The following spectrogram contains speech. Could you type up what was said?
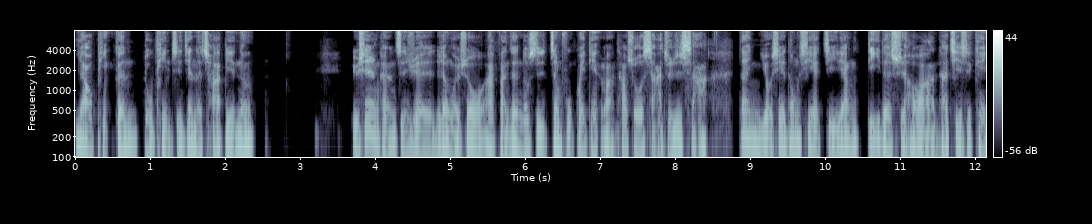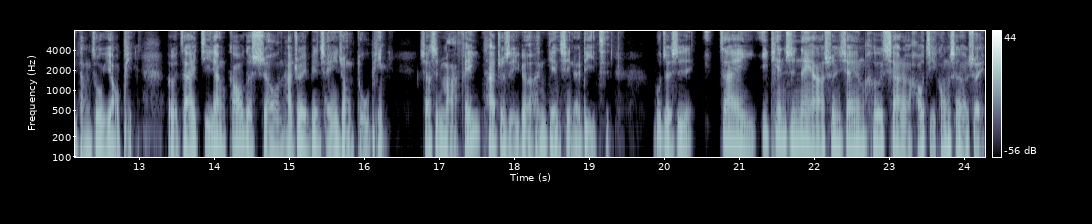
药品跟毒品之间的差别呢？有些人可能直觉认为说啊，反正都是政府规定的嘛，他说啥就是啥。但有些东西的剂量低的时候啊，它其实可以当做药品；而在剂量高的时候，它就会变成一种毒品。像是吗啡，它就是一个很典型的例子。或者是在一天之内啊，瞬间喝下了好几公升的水，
